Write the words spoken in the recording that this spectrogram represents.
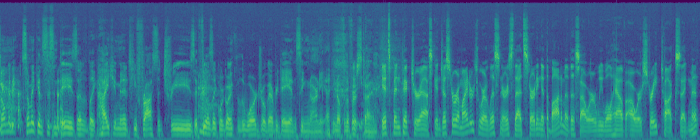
So many, so many consistent days of like high humidity, frosted trees. It feels like we're going through the wardrobe every day and seeing Narnia. You know, for the first time. It's been picturesque. And just a reminder to our listeners that starting at the bottom of this hour, we will have our Straight Talk segment,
